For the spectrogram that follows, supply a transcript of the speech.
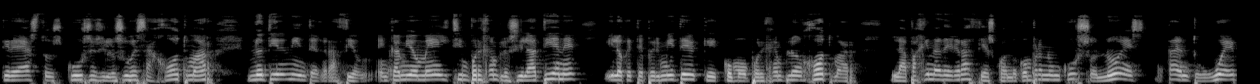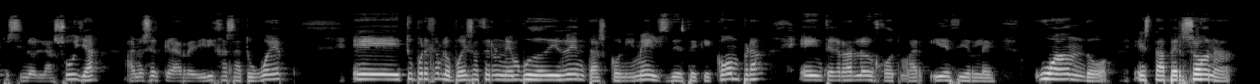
creas tus cursos y los subes a Hotmart no tienen integración. En cambio Mailchimp por ejemplo sí la tiene y lo que te permite que como por ejemplo en Hotmart la página de gracias cuando compran un curso no está en tu web sino en la suya a no ser que la redirijas a tu web eh, tú, por ejemplo, puedes hacer un embudo de ventas con emails desde que compra e integrarlo en Hotmart y decirle, cuando esta persona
